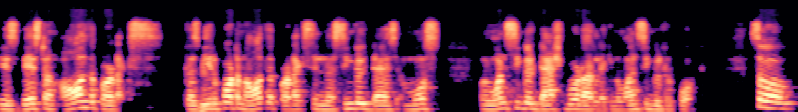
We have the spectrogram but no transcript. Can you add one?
is based on all the products because we hmm. report on all the products in a single dash, most on one single dashboard or like in one single report. So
